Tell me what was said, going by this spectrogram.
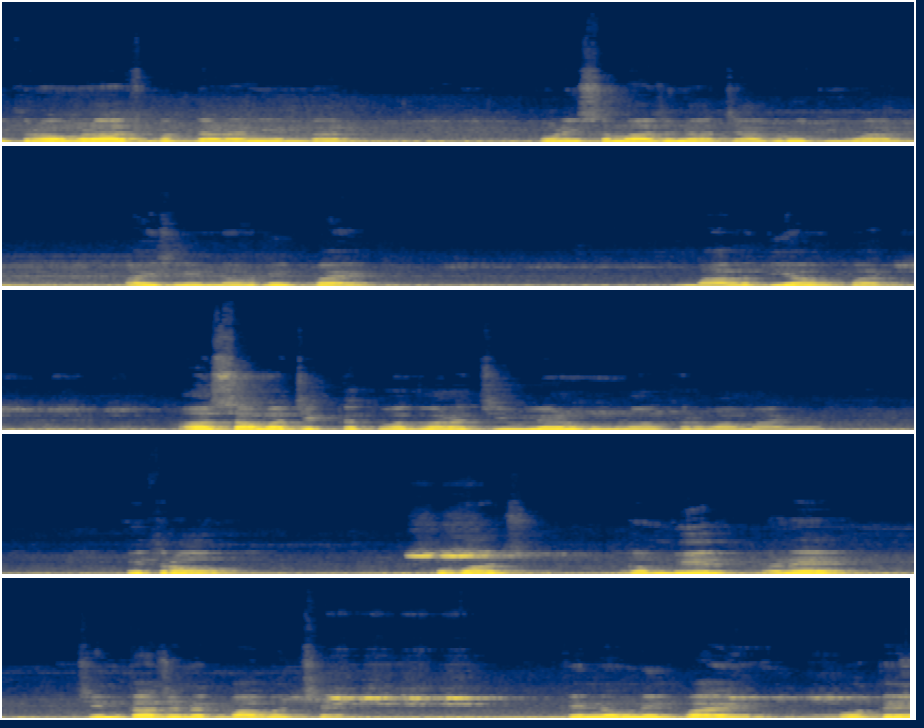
મિત્રો, હમણાં જ બગદાણાની અંદર કોળી સમાજના જાગૃત યુવાન ભાઈ શ્રી નવનીતભાઈ બાલદિયા ઉપર અસામાજિક તત્વો દ્વારા જીવલેણ હુમલો કરવામાં આવ્યો. મિત્રો, ખૂબ જ ગંભીર અને ચિંતાજનક બાબત છે કે નવનીતભાઈ પોતે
